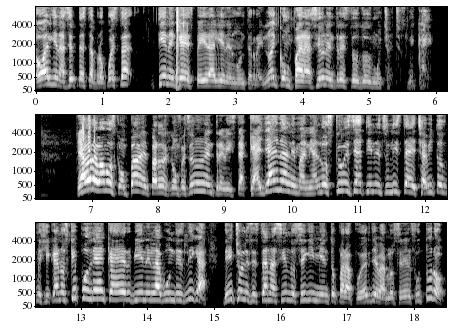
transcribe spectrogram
o alguien acepta esta propuesta, tienen que despedir a alguien en Monterrey. No hay comparación entre estos dos muchachos. Me cae. Y ahora vamos con Pavel Pardo que confesó en una entrevista que allá en Alemania los clubes ya tienen su lista de chavitos mexicanos que podrían caer bien en la Bundesliga. De hecho les están haciendo seguimiento para poder llevarlos en el futuro.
